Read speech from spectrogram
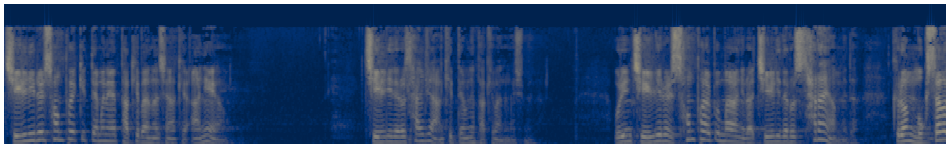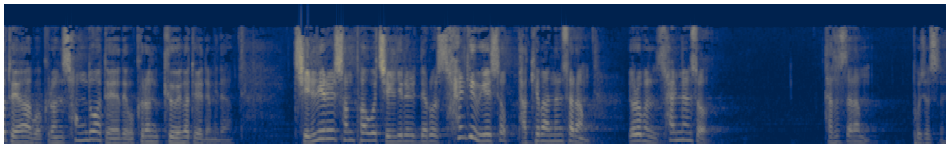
진리를 선포했기 때문에 박해받는 생각해요. 아니에요. 진리대로 살지 않기 때문에 박해받는 것입니다. 우린 진리를 선포할 뿐만 아니라 진리대로 살아야 합니다. 그런 목사가 되어야 하고 그런 성도가 되어야 되고 그런 교회가 되어야 됩니다. 진리를 선포하고 진리대로 살기 위해서 박해받는 사람 여러분 살면서 다섯 사람 보셨어요?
